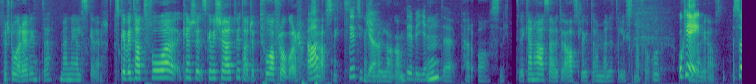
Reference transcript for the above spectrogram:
förstår er inte, men jag älskar er. Ska vi ta två, kanske, ska vi köra att vi tar typ två frågor Ja, per avsnitt? det tycker kanske jag. Blir lagom. Det blir Mm. jätte per avsnitt. Vi kan ha så här att vi avslutar med lite lyssnarfrågor. Okej, avsnitt. Så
